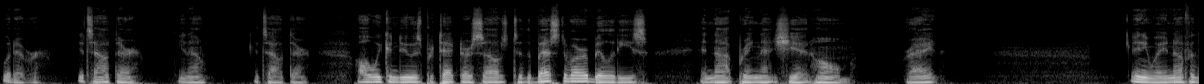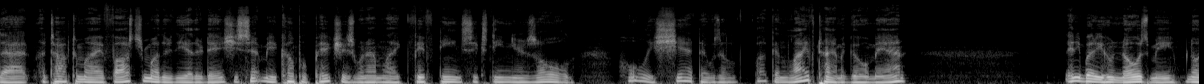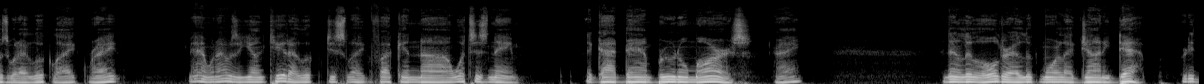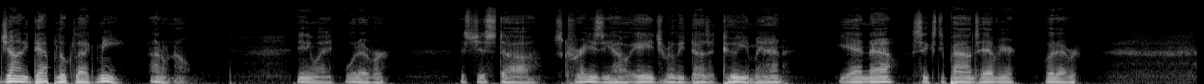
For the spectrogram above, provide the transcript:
Whatever. It's out there, you know. It's out there. All we can do is protect ourselves to the best of our abilities and not bring that shit home, right? Anyway, enough of that. I talked to my foster mother the other day. She sent me a couple pictures when I'm like 15, 16 years old. Holy shit, that was a fucking lifetime ago, man. Anybody who knows me knows what I look like, right? Man, when I was a young kid, I looked just like fucking, uh, what's his name? The goddamn Bruno Mars, right? And then a little older, I looked more like Johnny Depp. Or did Johnny Depp look like me? I don't know. Anyway, whatever. It's just, uh, it's crazy how age really does it to you, man. Yeah, now, 60 pounds heavier, whatever.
